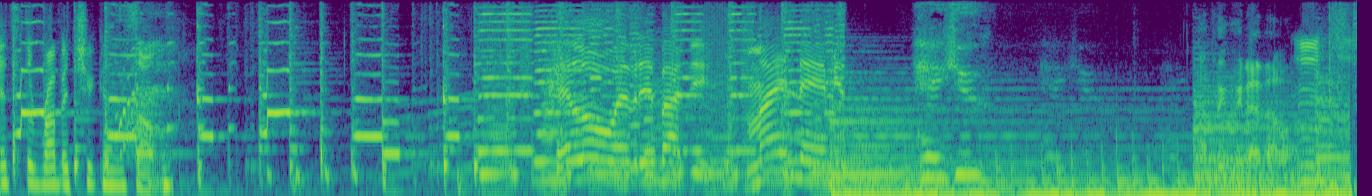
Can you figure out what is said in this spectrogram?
it's the Rubber Chicken song. Hello, everybody. My name is. Hey, you. I think we know that one. Mm.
